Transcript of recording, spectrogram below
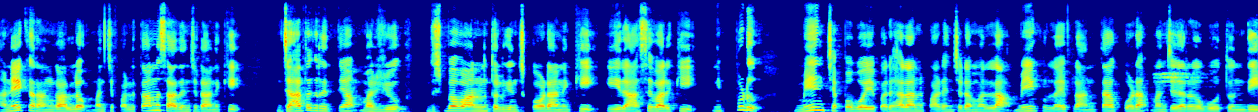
అనేక రంగాల్లో మంచి ఫలితాలను సాధించడానికి జాతకరీత్యా మరియు దుష్భావాలను తొలగించుకోవడానికి ఈ రాశి వారికి ఇప్పుడు మేం చెప్పబోయే పరిహారాన్ని పాటించడం వల్ల మీకు లైఫ్లో అంతా కూడా మంచి జరగబోతుంది.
